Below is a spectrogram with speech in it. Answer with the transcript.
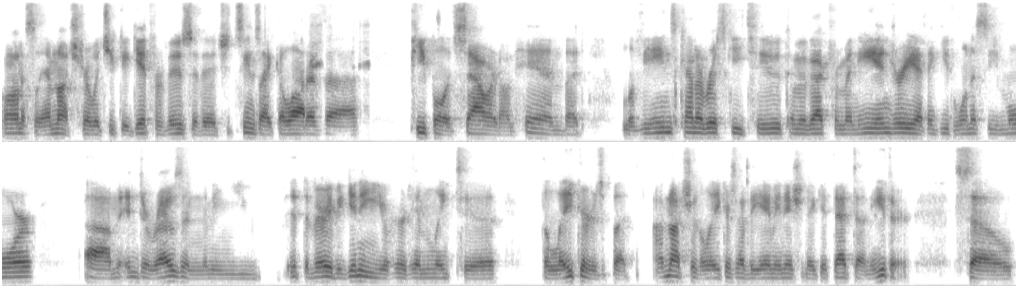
honestly, I'm not sure what you could get for Vucevic. It seems like a lot of uh, people have soured on him, but LaVine's kind of risky too, coming back from a knee injury. I think you'd want to see more. Um, and DeRozan, I mean, you at the very beginning you heard him linked to the Lakers, but I'm not sure the Lakers have the ammunition to get that done either. So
